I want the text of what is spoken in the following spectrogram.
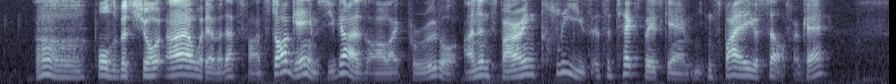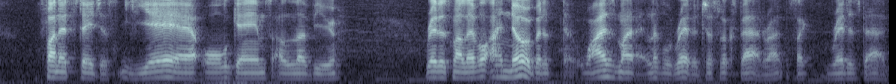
Falls a bit short. Ah, whatever, that's fine. Star Games, you guys are like brutal. Uninspiring? Please, it's a text-based game. Inspire yourself, okay? Fun at stages. Yeah, all games, I love you. Red is my level? I know, but it, why is my level red? It just looks bad, right? It's like, red is bad.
